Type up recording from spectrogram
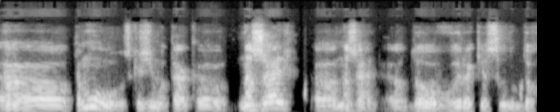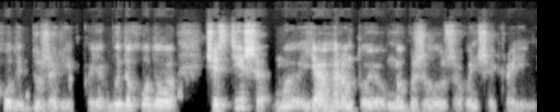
Е, тому, скажімо так, на жаль, на жаль, е, до вироків суду доходить дуже рідко. Якби доходило частіше, ми я гарантую, ми б жили вже в іншій країні.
